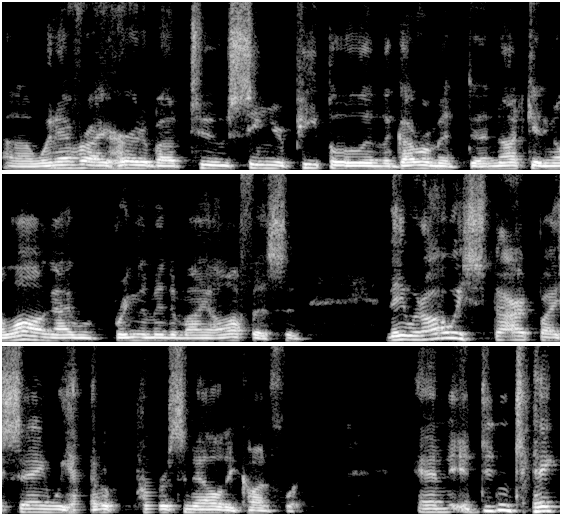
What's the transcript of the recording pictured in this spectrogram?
uh, whenever I heard about two senior people in the government uh, not getting along, I would bring them into my office and they would always start by saying we have a personality conflict. And it didn't take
